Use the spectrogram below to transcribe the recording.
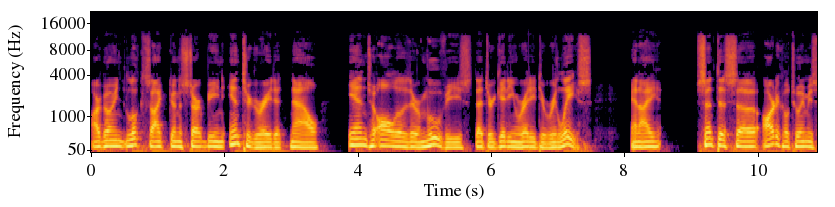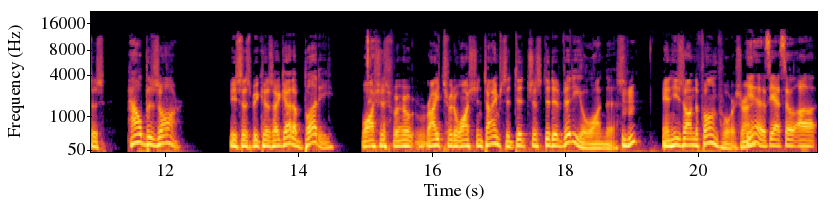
are going looks like going to start being integrated now into all of their movies that they're getting ready to release. And I sent this uh, article to him. He says, "How bizarre." He says because I got a buddy washes for writes for the Washington Times that did just did a video on this, and he's on the phone for us, right? He is, yeah. So uh,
